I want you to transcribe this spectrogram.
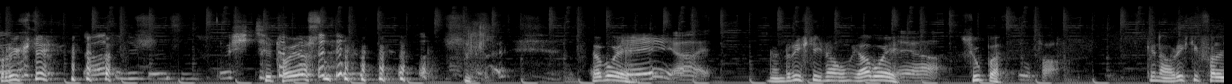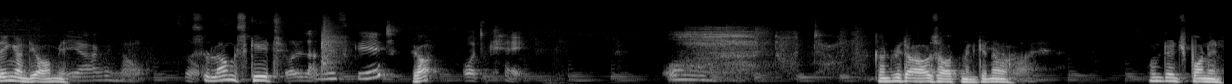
Früchte. Da sind die größten Früchte. Die teuersten. Jawohl. Okay, ja. Dann richtig nach oben. Jawohl. Ja. Super. Super. Genau, richtig verlängern die Arme. Ja, genau. So. Solange es geht. Solange es geht? Ja. Okay. Oh. Dann wieder ausatmen, genau. Und entspannen.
